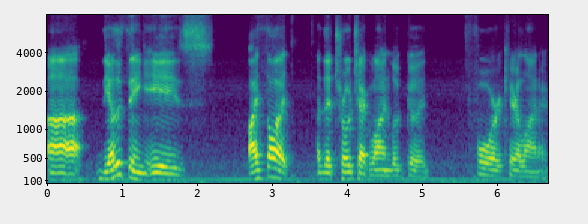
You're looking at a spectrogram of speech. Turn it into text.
Uh, the other thing is, I thought the Trocheck line looked good for Carolina.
